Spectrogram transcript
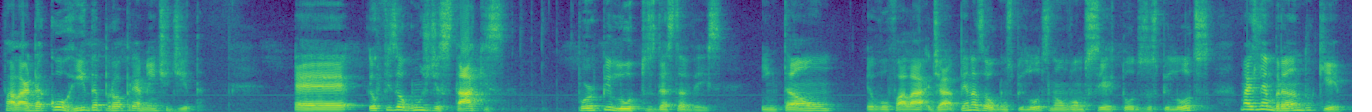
falar da corrida propriamente dita. É, eu fiz alguns destaques por pilotos desta vez. Então eu vou falar de apenas alguns pilotos, não vão ser todos os pilotos, mas lembrando que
